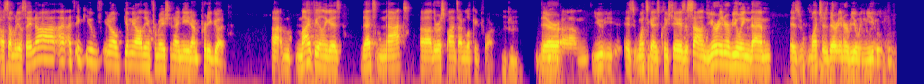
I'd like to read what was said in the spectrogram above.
Uh, somebody will say, "No, I, I, think you've you know give me all the information I need. I'm pretty good." Uh, my feeling is that's not uh, the response I'm looking for. Mm-hmm. They're um, you is once again as cliche as it sounds, you're interviewing them as much as they're interviewing you.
